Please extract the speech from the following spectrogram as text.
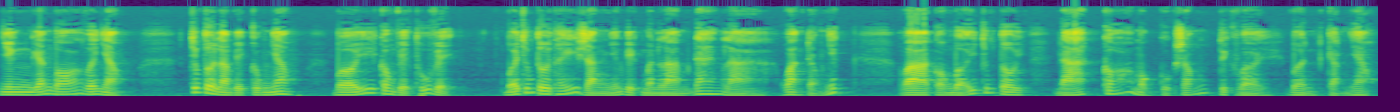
nhưng gắn bó với nhau. Chúng tôi làm việc cùng nhau bởi công việc thú vị, bởi chúng tôi thấy rằng những việc mình làm đang là quan trọng nhất và còn bởi chúng tôi đã có một cuộc sống tuyệt vời bên cạnh nhau.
